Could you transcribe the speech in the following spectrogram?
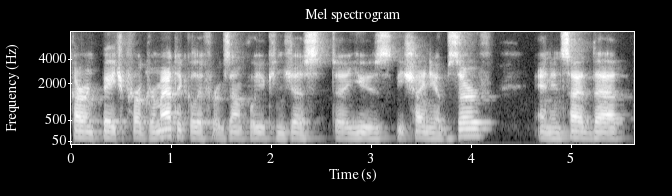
current page programmatically. For example, you can just uh, use the Shiny Observe And inside that,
